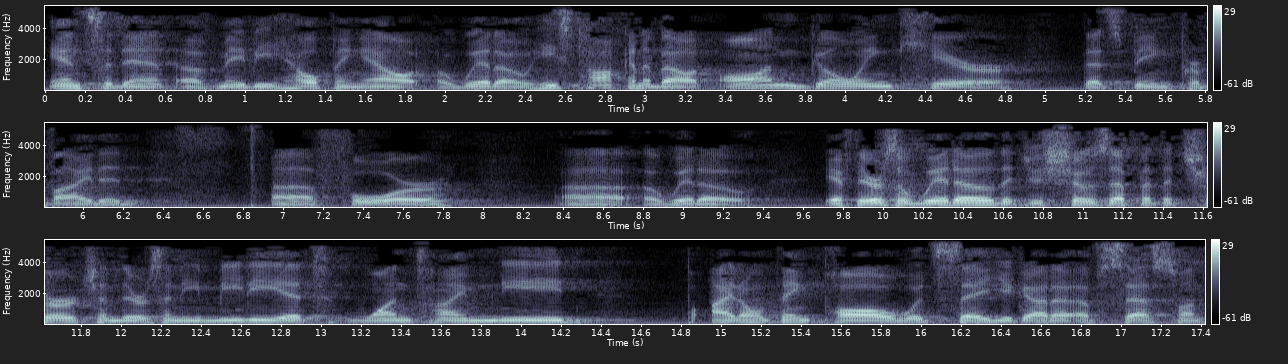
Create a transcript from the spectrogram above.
incident of maybe helping out a widow. He's talking about ongoing care that's being provided uh, for uh, a widow. If there's a widow that just shows up at the church and there's an immediate one time need, I don't think Paul would say you got to obsess on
